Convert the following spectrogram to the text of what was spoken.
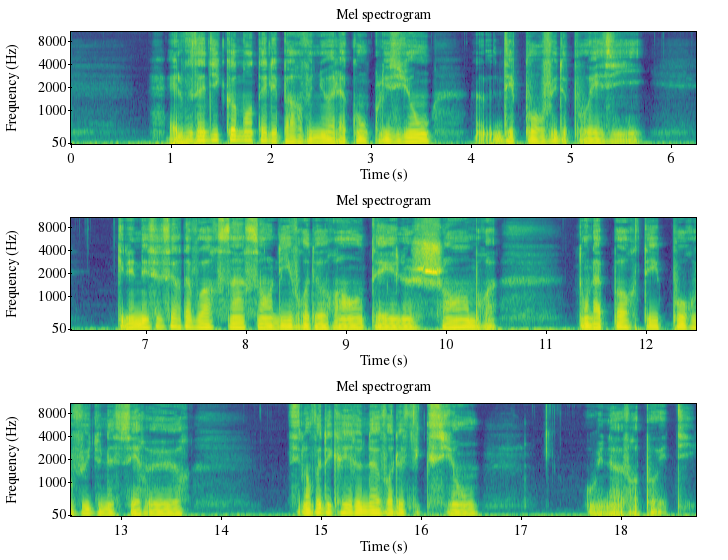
Elle vous a dit comment elle est parvenue à la conclusion dépourvu de poésie, qu'il est nécessaire d'avoir cinq cents livres de rente et une chambre dont la porte est pourvue d'une serrure si l'on veut décrire une œuvre de fiction ou une œuvre poétique.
